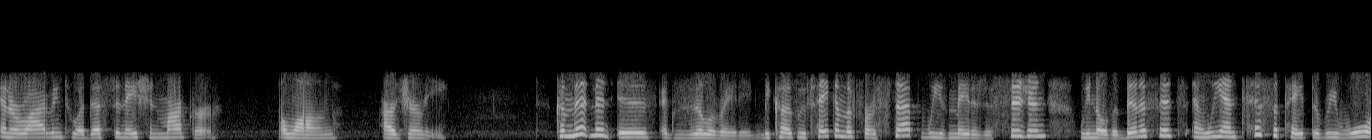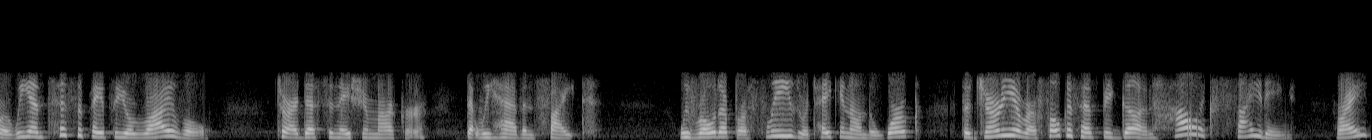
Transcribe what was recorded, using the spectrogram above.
in arriving to a destination marker along our journey. Commitment is exhilarating because we've taken the first step, we've made a decision, we know the benefits, and we anticipate the reward. We anticipate the arrival to our destination marker that we have in sight. We've rolled up our sleeves, we're taking on the work. The journey of our focus has begun. How exciting, right?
